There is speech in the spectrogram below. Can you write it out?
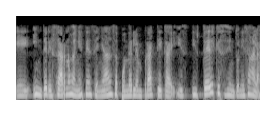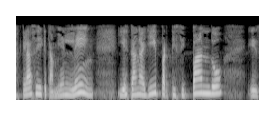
eh, interesarnos en esta enseñanza, ponerla en práctica, y, ustedes que se sintonizan a las clases y que también leen y están allí participando, eh,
